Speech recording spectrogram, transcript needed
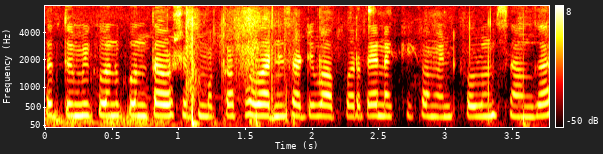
तर तुम्ही कोणकोणतं औषध मका फवारणीसाठी वापरताय नक्की कमेंट करून सांगा.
